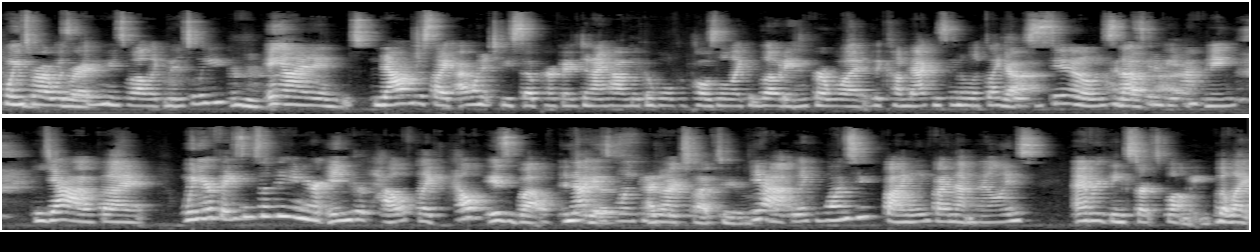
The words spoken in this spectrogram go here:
points where I was Right. doing as well, like mentally. mhm. And now I'm just like, I want it to be so perfect, and I have like a whole proposal like loading for what the comeback is gonna look like Yeah. soon. So I that's gonna be happening. Yeah, but when you're facing something and you're in good health, like health is wealth, and that is Yes, one thing I that too. yeah, like once you finally find that balance, everything starts flowing. But like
